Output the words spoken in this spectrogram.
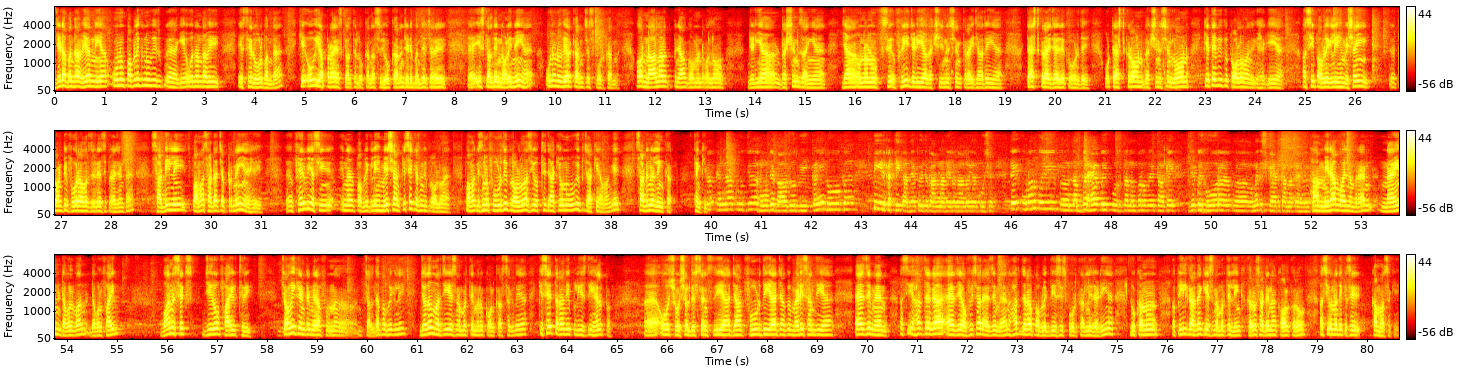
ਜਿਹੜਾ ਬੰਦਾ ਅਵੇਅਰ ਨਹੀਂ ਆ ਉਹਨੂੰ ਪਬਲਿਕ ਨੂੰ ਵੀ ਹੈਗੀ ਆ, ਉਹਨਾਂ ਦਾ ਵੀ ਇਸੇ ਰੋਲ ਬੰਦਾ ਕਿ ਉਹ ਵੀ ਆਪਣਾ ਇਸ ਗੱਲ ਤੇ ਲੋਕਾਂ ਦਾ ਸਹਿਯੋਗ ਕਰਨ ਜਿਹੜੇ ਬੰਦੇ ਵਿਚਾਰੇ ਇਸ ਗੱਲ ਦੇ ਨੌਲੇਜ ਨਹੀਂ ਹੈ ਉਹਨਾਂ ਨੂੰ ਅਵੇਅਰ ਕਰਨ 'ਚ ਸਪੋਰਟ ਕਰਨ। ਔਰ ਨਾਲ ਨਾਲ ਪੰਜਾਬ ਗਵਰਨਮੈਂਟ ਵੱਲੋਂ ਜਿਹੜੀਆਂ ਡਰੈਕਸ਼ਨਸ ਆਈਆਂ ਜਾਂ ਉਹਨਾਂ ਨੂੰ ਫ੍ਰੀ ਜਿਹੜੀ ਆ ਵੈਕਸੀਨੇਸ਼ਨ ਕਰਾਈ ਜਾ ਰਹੀ ਹੈ ਟੈਸਟ ਕਰਾਏ ਜਾ ਰਹੇ ਕੋਵਿਡ ਦੇ ਉਹ ਟੈਸਟ ਕਰਾਉਣ ਵੈਕਸੀਨੇਸ਼ਨ ਲਾਉਣ ਕਿਤੇ ਵੀ ਕੋਈ ਪ੍ਰੋਬਲਮ ਹੈਗੀ ਹੈ ਅਸੀਂ ਪਬਲਿਕ ਲਈ ਹਮੇਸ਼ਾ ਹੀ 24 ਆਵਰ ਜਿਹੜੇ ਅਸੀਂ ਪ੍ਰੈਜ਼ੈਂਟ ਹੈ ਸਾਡੀ ਲਈ ਭਾਵੇਂ ਸਾਡਾ ਚੈਪਟਰ ਨਹੀਂ ਹੈ ਇਹ ਫਿਰ ਵੀ ਅਸੀਂ ਇਹਨਾਂ ਪਬਲਿਕ ਲਈ ਹਮੇਸ਼ਾ ਕਿਸੇ ਕਿਸਮ ਦੀ ਪ੍ਰੋਬਲਮ ਹੈ। ਭਾਵੇਂ ਕਿਸੇ ਨੂੰ ਫੂਡ ਦੀ ਪ੍ਰੋਬਲਮ ਹੈ ਅਸੀਂ ਉੱਥੇ ਜਾ ਕੇ ਉਹਨੂੰ ਉਹ ਵੀ ਪਹੁੰਚਾ ਕੇ ਆਵਾਂਗੇ। ਸਾਡੇ ਨਾਲ ਲਿੰਕ ਕਰ। ਥੈਂਕ ਯੂ ਇੰਨਾ ਕੁਝ ਹੋਣ ਦੇ ਬਾਵਜੂਦ ਵੀ ਕਈ ਲੋਕ ਭੀੜ ਇਕੱਠੀ ਕਰਦੇ ਕੋਈ ਦੁਕਾਨਾਂ ਤੇ ਲਗਾ ਲਓ ਜਾਂ ਕੁਝ ਤੇ ਉਹਨਾਂ ਨੂੰ ਕੋਈ ਨੰਬਰ ਹੈ ਕੋਈ ਪੁਲਿਸ ਦਾ ਨੰਬਰ ਹੋਵੇ ਤਾਂ ਕਿ ਜੇ ਕੋਈ ਹੋਰ ਉਹਨਾਂ ਦੀ ਸ਼ਿਕਾਇਤ ਕਰਨਾ ਪਏ ਹਾਂ ਮੇਰਾ ਮੋਬਾਈਲ ਨੰਬਰ ਹੈ 911555 16053 24 ਘੰਟੇ ਮੇਰਾ ਫੋਨ ਚੱਲਦਾ ਪਬਲਿਕ ਲਈ। ਜਦੋਂ ਮਰਜ਼ੀ ਇਸ ਨੰਬਰ ਤੇ ਮੈਨੂੰ ਕਾਲ ਕਰ ਸਕਦੇ ਆ। ਕਿਸੇ ਤਰ੍ਹਾਂ ਦੀ ਪੁਲਿਸ ਦੀ ਹੈਲਪ ਉਹ ਸੋਸ਼ਲ ਡਿਸਟੈਂਸ ਦੀ ਆ ਜਾਂ ਫੂਡ ਦੀ ਆ ਜਾਂ ਕੋਈ ਮੈਡੀਸਨ ਦੀ ਆ ਐਜ਼ ਅ ਮੈਨ ਅਸੀਂ ਹਰ ਜਗ੍ਹਾ as a officer as a man ਹਰ ਜਗ੍ਹਾ ਪਬਲਿਕ ਦੀ ਅਸੀਂ ਸਪੋਰਟ ਕਰਨ ਲਈ ਰੈਡੀ ਹਾਂ ਲੋਕਾਂ ਨੂੰ ਅਪੀਲ ਕਰਦੇ ਹਾਂ ਕਿ ਇਸ ਨੰਬਰ ਤੇ ਲਿੰਕ ਕਰੋ, ਸਾਡੇ ਨਾਲ ਕਾਲ ਕਰੋ, ਅਸੀਂ ਉਹਨਾਂ ਦੇ ਕਿਸੇ ਕੰਮ ਆ ਸਕੀਏ।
